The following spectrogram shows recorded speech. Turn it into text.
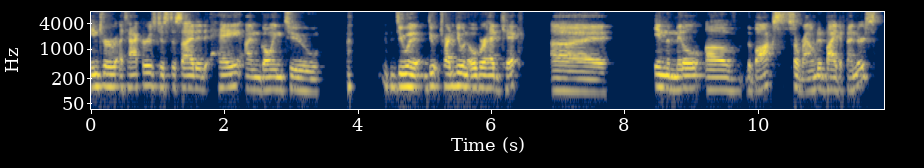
Inter attackers just decided, hey, I'm going to do it, do try to do an overhead kick. Uh, in the middle of the box surrounded by defenders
